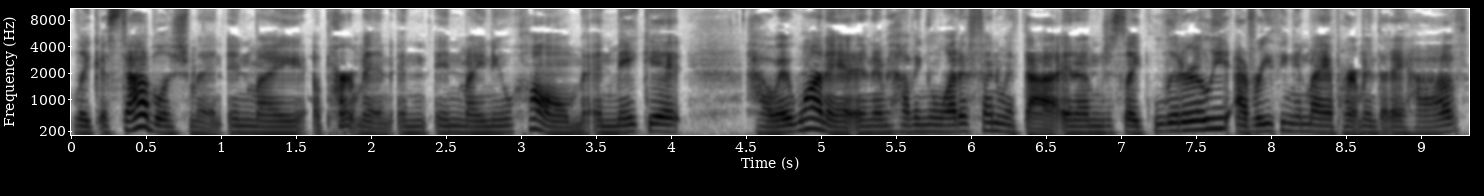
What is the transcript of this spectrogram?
like establishment in my apartment and in my new home and make it how I want it and I'm having a lot of fun with that and I'm just like literally everything in my apartment that I have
